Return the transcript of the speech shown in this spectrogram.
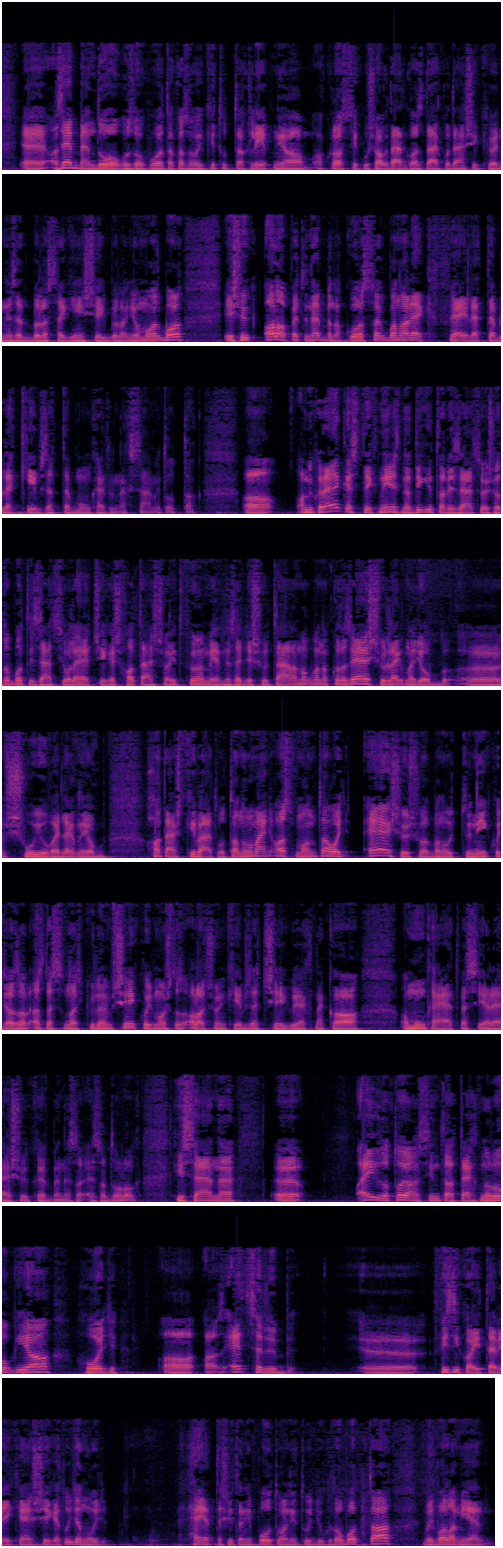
Az ebben dolgozók voltak azok, hogy ki tudtak lépni a, a klasszikus agrárgazdálkodási környezetből, a szegénységből, a nyomorból, és ők alapvetően ebben a korszakban a legfejlettebb, legképzettebb munkaerőnek számítottak. A, amikor elkezdték nézni a digitalizáció és a robotizáció lehetséges hatásait fölmérni az Egyesült Államokban, akkor az első legnagyobb ö, súlyú vagy legnagyobb hatást kiváltó tanulmány azt mondta, hogy elsősorban úgy tűnik, hogy az, az lesz a nagy különbség, hogy most az alacsony képzettségűeknek a, a munkáját veszi el első körben ez a, ez a dolog. Hiszen ö, eljutott olyan szinte a technológia, hogy a, az egyszerűbb fizikai tevékenységet ugyanúgy helyettesíteni, pótolni tudjuk robottal, vagy valamilyen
